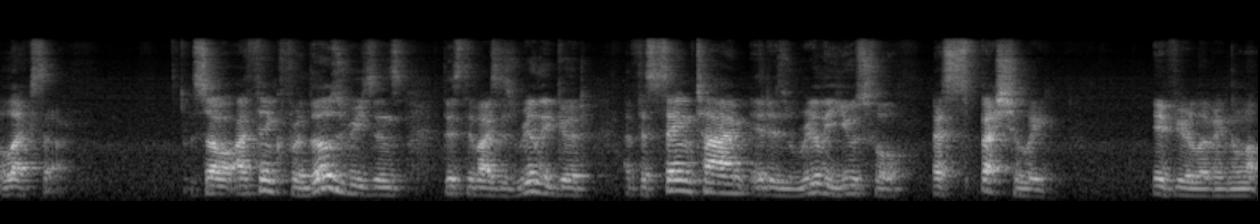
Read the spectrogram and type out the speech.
Alexa. So I think for those reasons, this device is really good. At the same time, it is really useful, especially if you're living alone.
